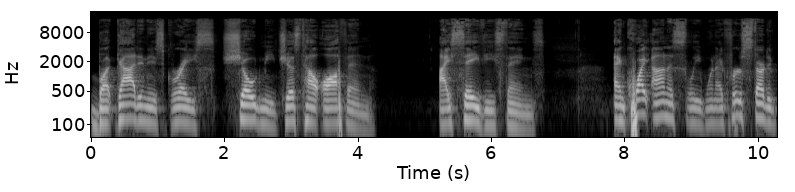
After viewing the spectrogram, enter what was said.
But God in His grace showed me just how often I say these things. And quite honestly, when I first started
